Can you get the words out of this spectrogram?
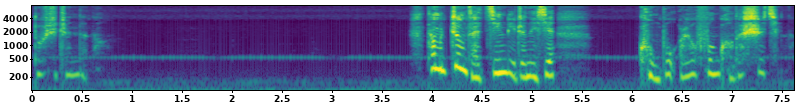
都是真的呢？他们正在经历着那些恐怖而又疯狂的事情呢。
